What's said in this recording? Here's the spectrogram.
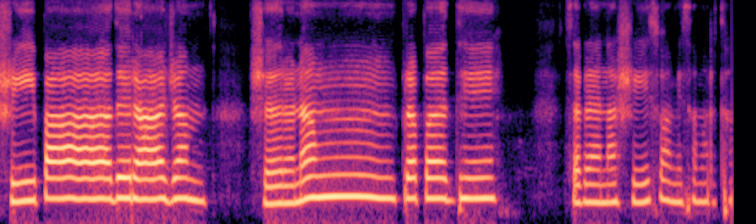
श्रीपादराजं शरणं प्रपद्ये. सगळ्यांना श्री स्वामी समर्थ.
